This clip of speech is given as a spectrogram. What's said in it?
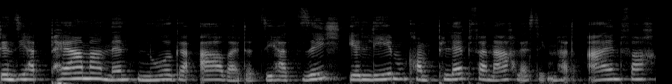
Denn sie hat permanent nur gearbeitet. Sie hat sich, ihr Leben komplett vernachlässigt und hat einfach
